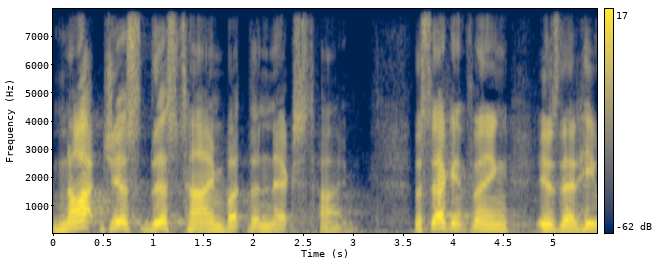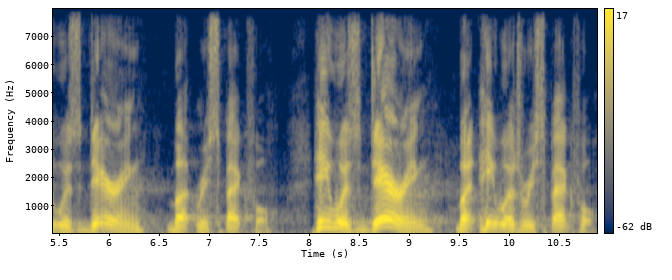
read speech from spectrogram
not just this time, but the next time. The second thing is that he was daring but respectful. He was daring, but he was respectful.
